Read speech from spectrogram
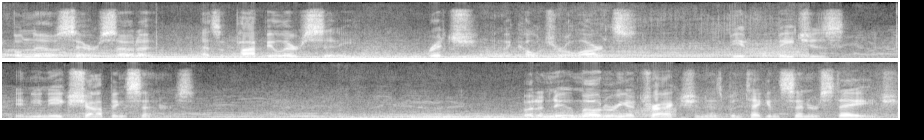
people know Sarasota as a popular city, rich in the cultural arts, beautiful beaches, and unique shopping centers. But a new motoring attraction has been taking center stage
